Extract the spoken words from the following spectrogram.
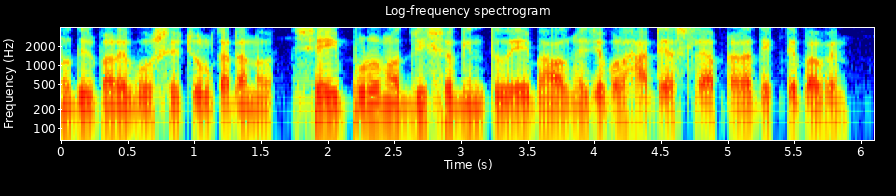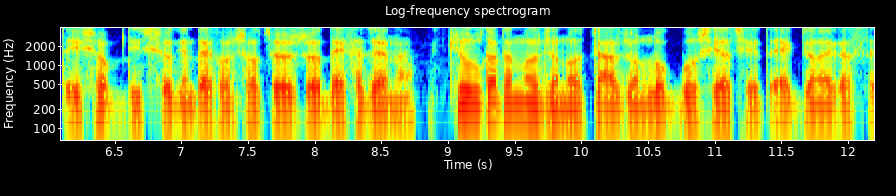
নদীর পাড়ে বসে চুল কাটানো, সেই পুরোনো দৃশ্য কিন্তু এই ভাওয়াল মির্জাপুর হাটে আসলে আপনারা দেখতে পাবেন। এইসব দৃশ্য কিন্তু এখন সচরাচর দেখা যায় না। চুল কাটানোর জন্য চারজন লোক বসে আছে, তো একজনের কাছে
